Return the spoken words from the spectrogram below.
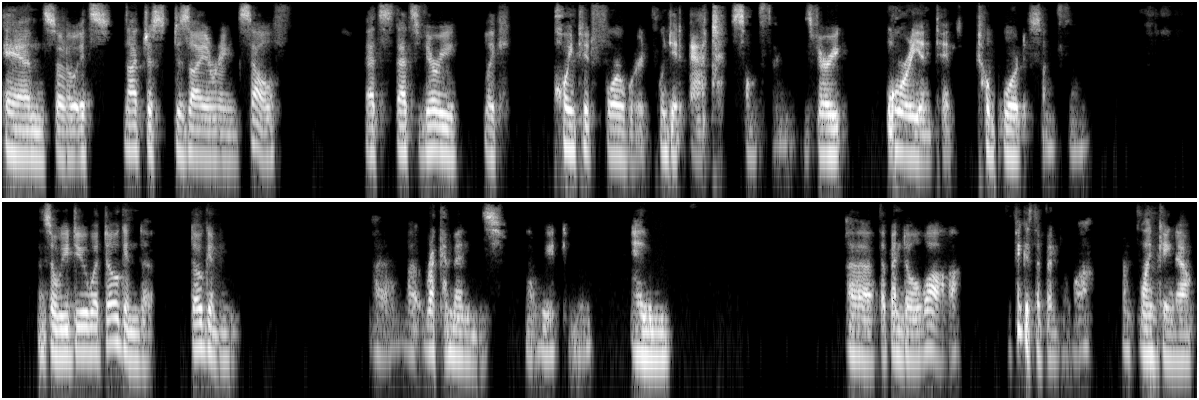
in. And so it's not just desiring self. That's, that's very like pointed forward, pointed at something. It's very oriented toward something. And so we do what Dogen does. Dogen uh, recommends that we do in uh, the Bendo. I think it's the Bendo. I'm blanking now.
